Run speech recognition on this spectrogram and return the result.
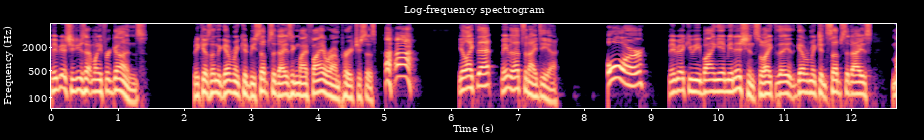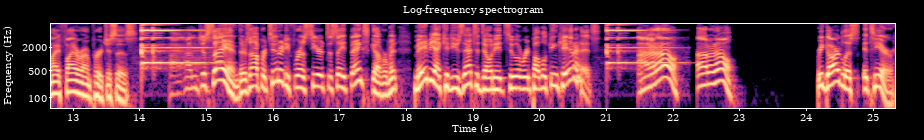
maybe I should use that money for guns because then the government could be subsidizing my firearm purchases. Ha ha! You like that? Maybe that's an idea. Or maybe I could be buying ammunition so like the government can subsidize my firearm purchases. I'm just saying, there's opportunity for us here to say thanks, government. Maybe I could use that to donate to a Republican candidate. I don't know. I don't know. Regardless, it's here.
